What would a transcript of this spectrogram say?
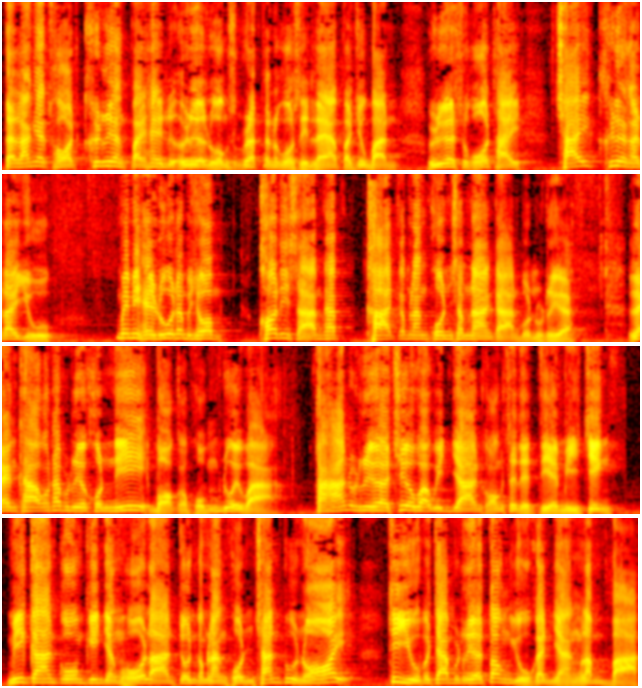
แต่หลังจากถอดเครื่องไปให้เรือหลวงรัตนโกสินทร์แล้ว ปัจจุบันเรือสุโขทัยใช้เครื่องอะไรอยู่ ไม่มีใครรู้ท่านผู้ชม ข้อที่ 3 ครับ ขาดกำลังพลชำนาญการบนเรือ แหล่งข่าวของทัพเรือคนนี้บอกกับผมด้วยว่า ทหารเรือเชื่อว่าวิญญาณของเสด็จเตี่ยมีจริง มีการโกงกินอย่างโหฬารจนกำลังพลชั้นผู้น้อย ที่อยู่ประจำเรือต้องอยู่กันอย่างลำบาก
